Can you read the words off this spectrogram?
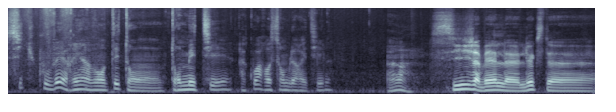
si tu pouvais réinventer ton, ton métier, à quoi ressemblerait-il? Ah. Si j'avais le luxe de,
